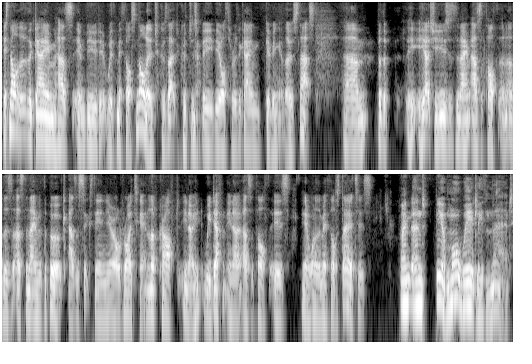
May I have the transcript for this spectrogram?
it's not that the game has imbued it with mythos knowledge, because that could just be the author of the game giving it those stats. Um, but the, he, he actually uses the name Azathoth and others as the name of the book as a 16 year old writing it. And Lovecraft, you know, we definitely know Azathoth is, you know, one of the mythos deities. And and you know more weirdly than that,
